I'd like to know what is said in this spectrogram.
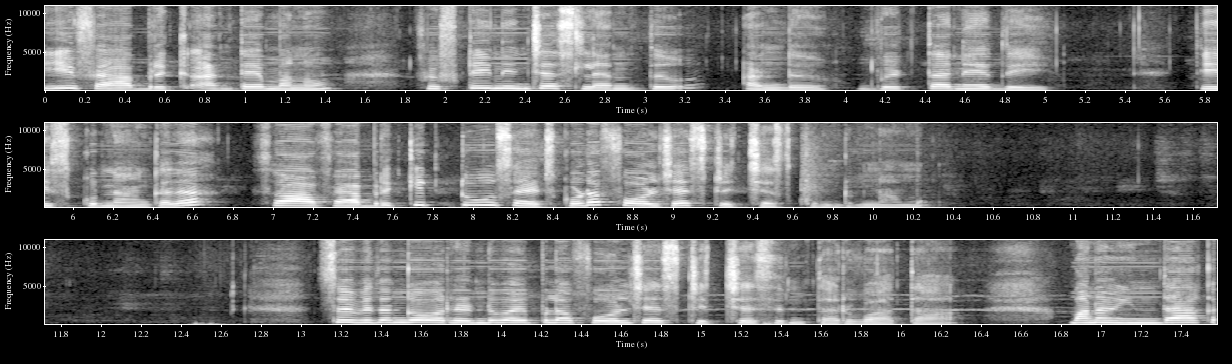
ఈ ఫ్యాబ్రిక్ అంటే మనం fifteen inches length and width అనేది తీసుకున్నాం కదా సో ఆ ఫ్యాబ్రిక్కి టూ సైడ్స్ కూడా ఫోల్డ్ చేసి స్టిచ్ చేసుకుంటున్నాము. సో ఈ విధంగా రెండు వైపులా ఫోల్డ్ చేసి స్టిచ్ చేసిన తర్వాత మనం ఇందాక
